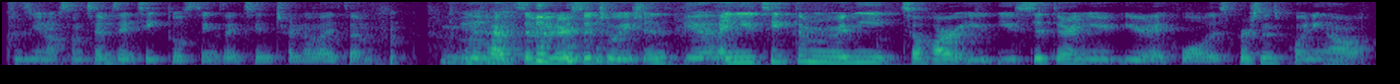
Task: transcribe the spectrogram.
because you know sometimes I take those things I to internalize them. Yeah. We've had similar situations Yeah. and you take them really to heart you you sit there and you, you're like well this person's pointing mm. out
